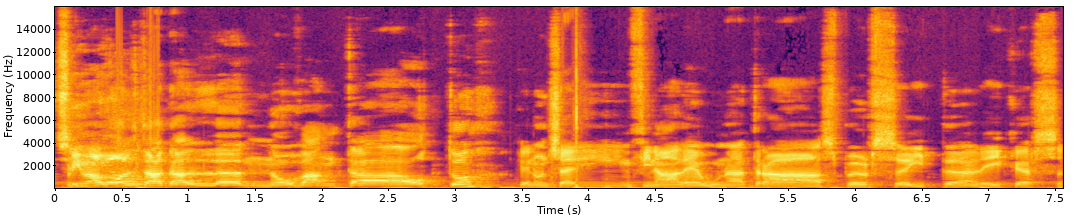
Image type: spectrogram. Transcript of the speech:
Cioè. Prima io- volta dal 98 che non c'è in finale una tra Spurs, Heat, Lakers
